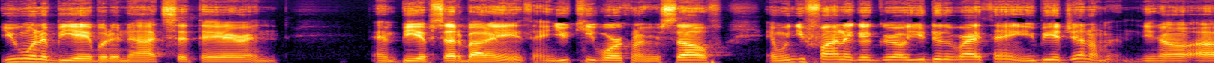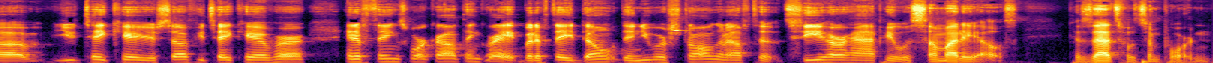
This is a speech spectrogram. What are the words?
You want to be able to not sit there and and be upset about anything. You keep working on yourself, and when you find a good girl, you do the right thing. You be a gentleman. You know, uh, you take care of yourself. You take care of her, and if things work out, then great. But if they don't, then you are strong enough to see her happy with somebody else, because that's what's important.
